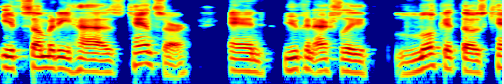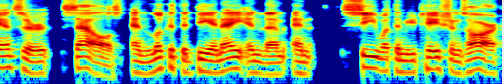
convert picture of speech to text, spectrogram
If somebody has cancer and you can actually look at those cancer cells and look at the DNA in them and see what the mutations are,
